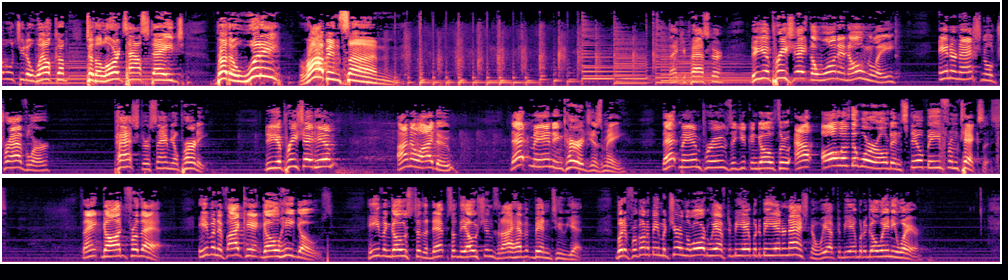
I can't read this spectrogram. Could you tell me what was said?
I want you to welcome to the Lord's house stage Brother Woody Robinson. Thank you, Pastor. Do you appreciate the one and only international traveler, Pastor Samuel Purdy? Do you appreciate him? I know I do. That man encourages me. That man proves that you can go throughout all of the world and still be from Texas. Thank God for that. Even if I can't go, he goes. He even goes to the depths of the oceans that I haven't been to yet. But if we're going to be mature in the Lord, we have to be able to be international. We have to be able to go anywhere.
